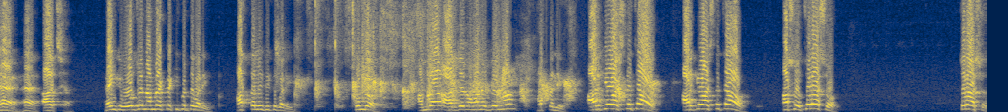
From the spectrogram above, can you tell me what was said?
হ্যাঁ হ্যাঁ আচ্ছা। থ্যাংক ইউ ওর জন্য আমরা একটা কি করতে পারি? হাততালি দিতে পারি। সুন্দর। আমরা আর জন রহমানের জন্য হাততালি। আর কেউ আসতে চাও? আর কেউ আসতে চাও? আসো, চলে আসো। চলে আসো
